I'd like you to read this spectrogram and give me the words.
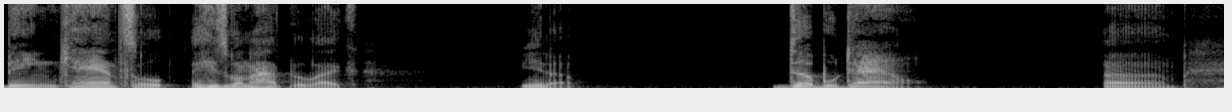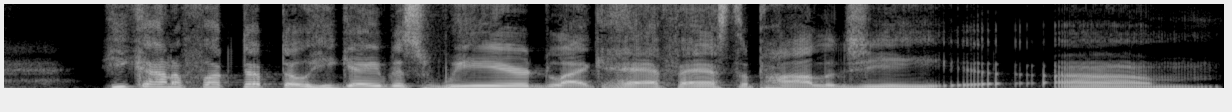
being canceled. He's going to have to like, you know, double down. Um, he kind of fucked up though. He gave this weird, like half-assed apology. Um,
